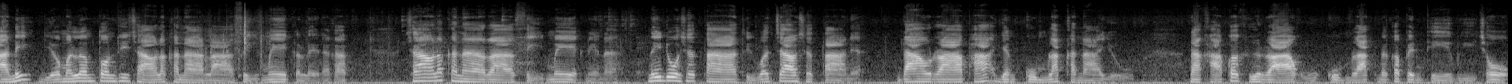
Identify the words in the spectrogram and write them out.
อันนี้เดี๋ยวมาเริ่มต้นที่ชาวลัคนาราศีเมษกันเลยนะครับ ชาวลัคนาราศีเมษเนี่ยนะในดวงชะตาถือว่าเจ้าชะตาเนี่ยดาวราพะยังกุมลัคนาอยู่นะครับก็คือราหูกุมรักแล้วก็เป็นเทวีโชค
